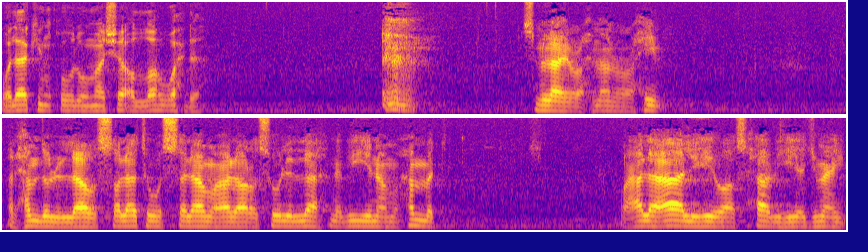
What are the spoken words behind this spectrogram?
ولكن قولوا ما شاء الله وحده. بسم الله الرحمن الرحيم. الحمد لله والصلاة والسلام على رسول الله نبينا محمد وعلى آله وأصحابه أجمعين.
